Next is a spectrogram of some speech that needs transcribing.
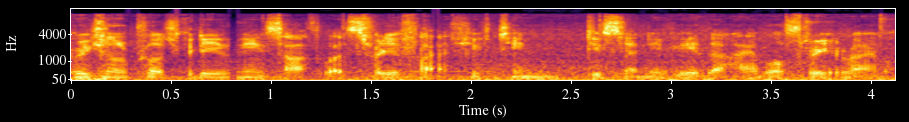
Regional approach, good evening, Southwest 3515, descending via the high level 3 arrival.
